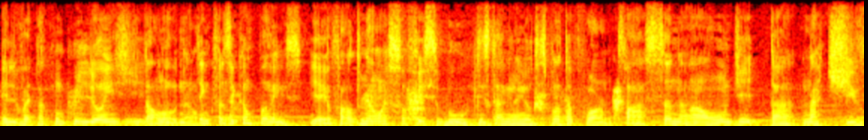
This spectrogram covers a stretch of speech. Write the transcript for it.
ele vai estar tá com milhões de downloads. Não, tem que fazer campanhas. E aí eu falo, não é só Facebook, Instagram e outras plataformas. Faça na onde está nativo.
